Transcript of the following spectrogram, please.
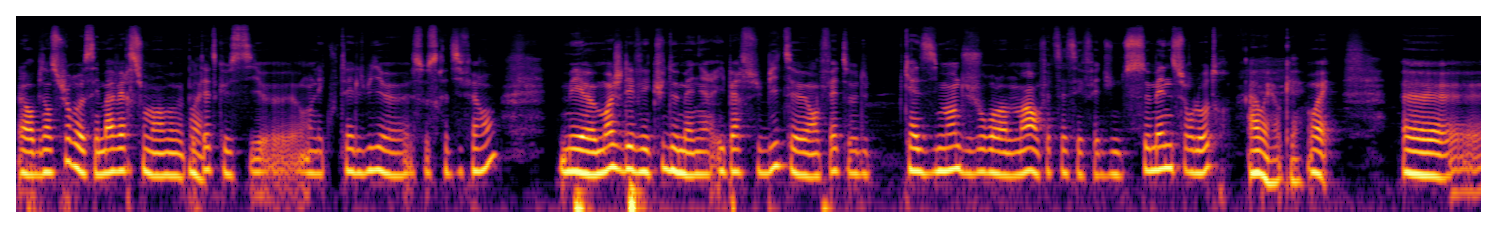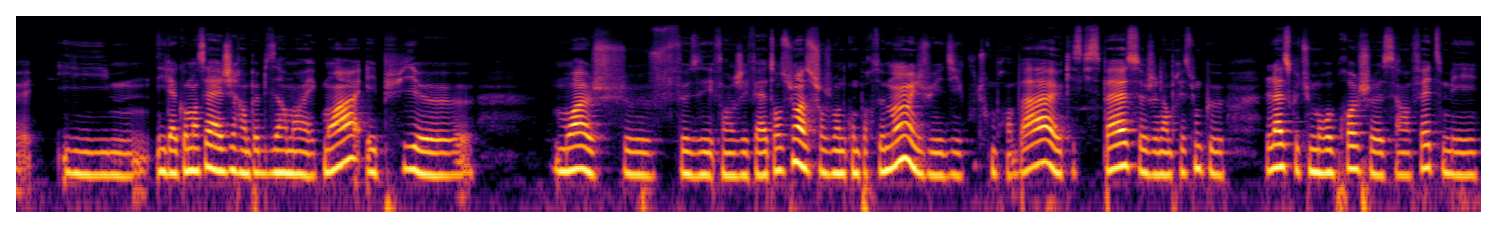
Alors, bien sûr, euh, c'est ma version. hein. Peut-être que si euh, on l'écoutait lui, euh, ce serait différent. Mais euh, moi, je l'ai vécu de manière hyper subite. euh, en fait, de, quasiment du jour au lendemain. En fait, ça s'est fait d'une semaine sur l'autre. ah ouais, ok. Ouais. Euh, il, il a commencé à agir un peu bizarrement avec moi et puis euh, moi je faisais enfin j'ai fait attention à ce changement de comportement et je lui ai dit écoute je comprends pas euh, qu'est-ce qui se passe? J'ai l'impression que là ce que tu me reproches euh, c'est un fait mais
